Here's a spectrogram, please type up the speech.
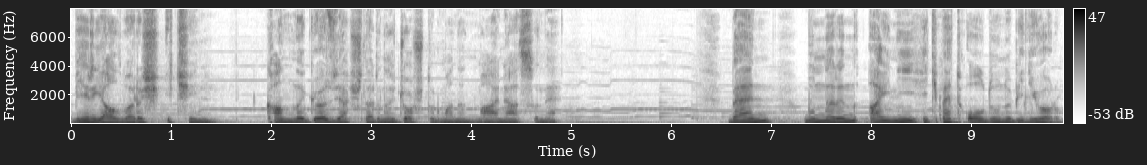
Bir yalvarış için kanlı gözyaşlarını coşturmanın manası ne? Ben bunların aynı hikmet olduğunu biliyorum.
